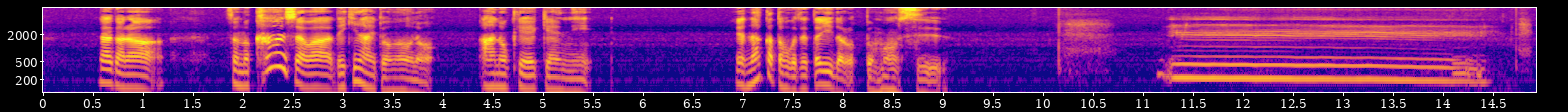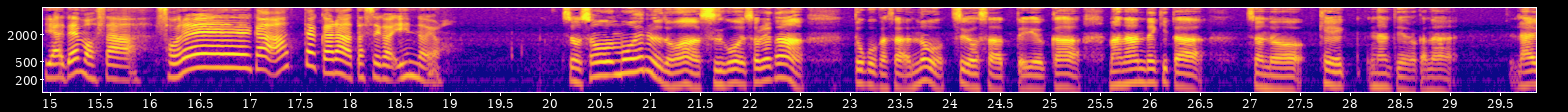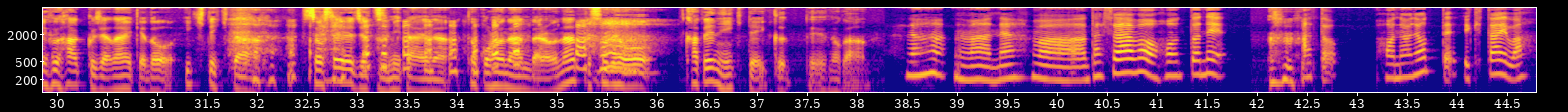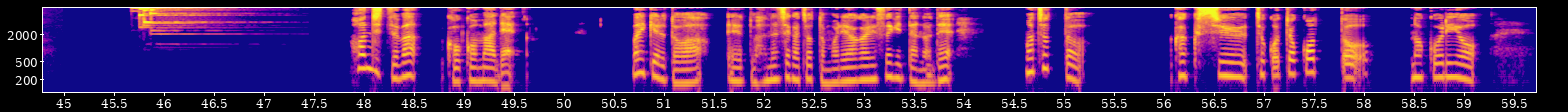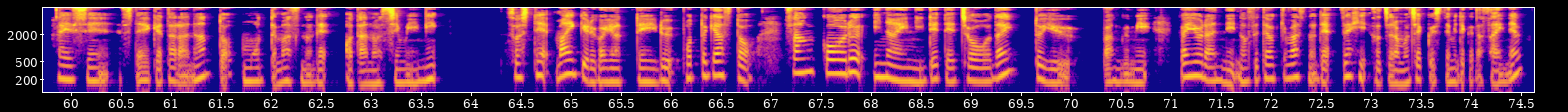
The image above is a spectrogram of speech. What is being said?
だから、その感謝はできないと思うの。あの経験に。いや、なかった方が絶対いいだろうと思うし。うーん。いやでもさ、それがあったから私がいんのよ。そう、そう思えるのはすごい、それが、どこかさんの強さっていうか、学んできた、その、けなんていうのかな、ライフハックじゃないけど、生きてきた 処世術みたいなところなんだろうなって、それを糧に生きていくっていうのが、な、まあね。まあ私はもう本当に、あと、ほのにょっていきたいわ。本日はここまで。マイケルとは、えっ、と、話がちょっと盛り上がりすぎたので、もうちょっと、各週ちょこちょこっと残りを配信していけたらなと思ってますので、お楽しみに。そして、マイケルがやっているポッドキャスト、3コール以内に出てちょうだいという番組、概要欄に載せておきますので、ぜひそちらもチェックしてみてくださいね。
